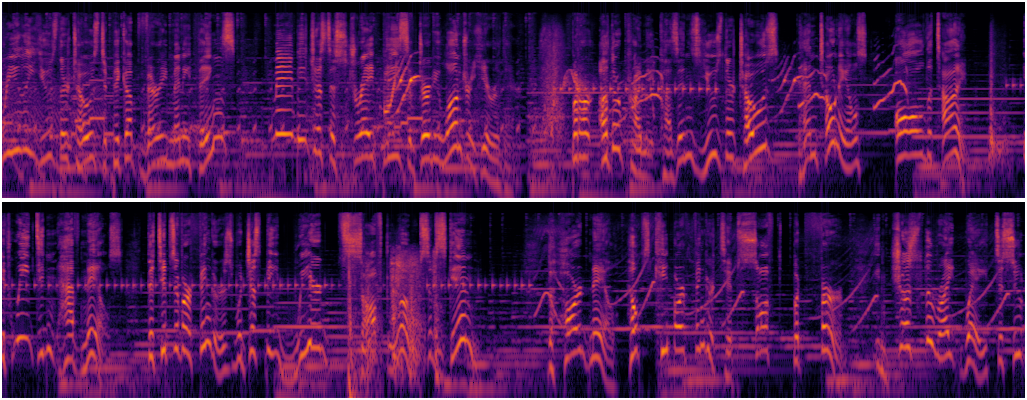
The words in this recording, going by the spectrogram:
really use their toes to pick up very many things. Maybe just a stray piece of dirty laundry here or there. But our other primate cousins use their toes and toenails all the time. If we didn't have nails, the tips of our fingers would just be weird, soft lumps of skin. The hard nail helps keep our fingertips soft but firm in just the right way to suit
